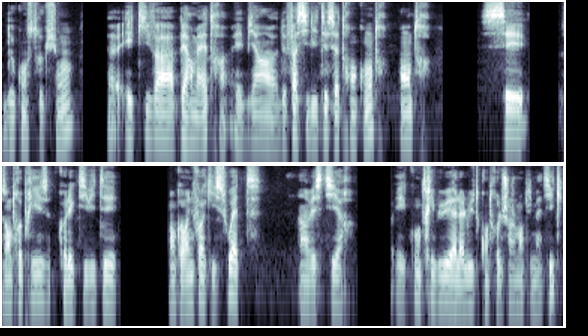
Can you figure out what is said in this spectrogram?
de construction euh, et qui va permettre eh bien, de faciliter cette rencontre entre ces entreprises, collectivités, encore une fois, qui souhaitent investir et contribuer à la lutte contre le changement climatique,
